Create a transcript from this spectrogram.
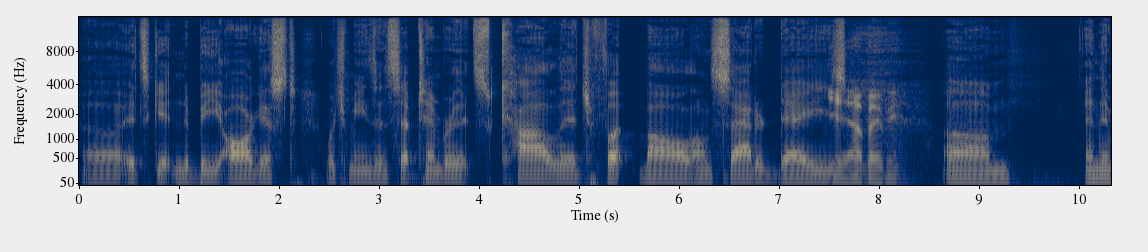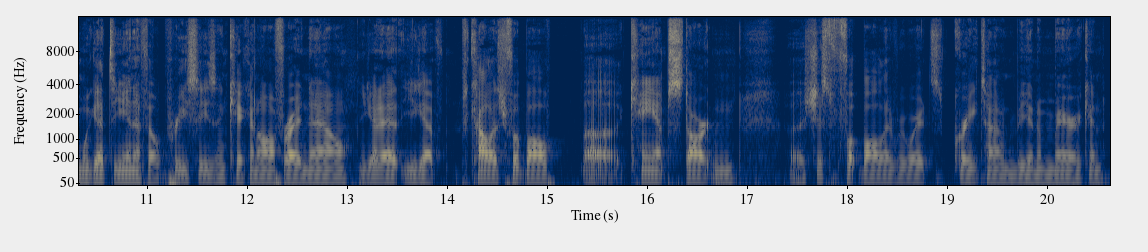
Uh, it's getting to be August, which means in September it's college football on Saturdays. Yeah, baby. Um, and then we got the NFL preseason kicking off right now. You got you got college football uh, camps starting. Uh, it's just football everywhere. It's a great time to be an American.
